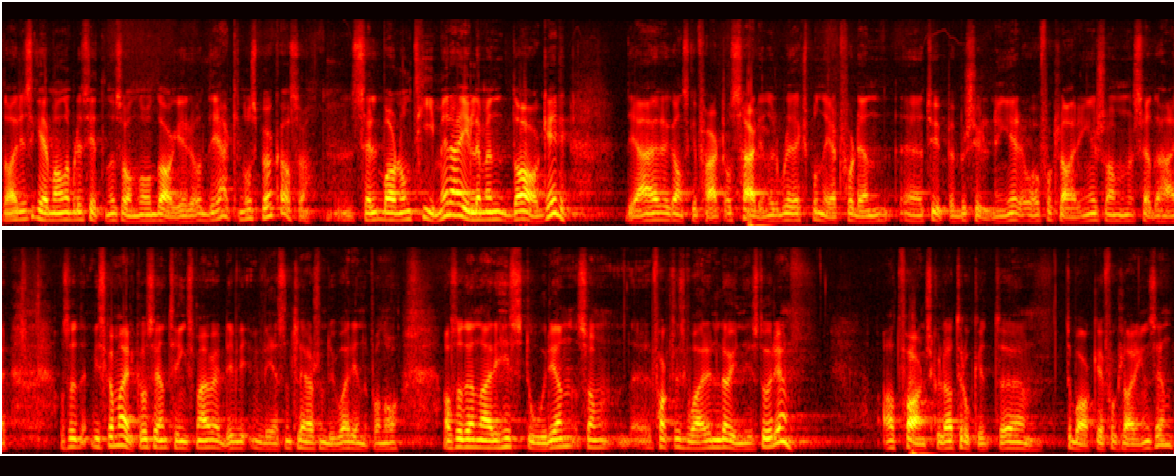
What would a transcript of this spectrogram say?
Da risikerer man å bli sittende sånn noen dager. Og det er ikke noe spøk. altså. Selv bare noen timer er ille, men dager det er ganske fælt. Og særlig når du blir eksponert for den uh, type beskyldninger og forklaringer som skjedde her. Altså, vi skal merke oss en ting som er veldig vesentlig her, som du var inne på nå. Altså Den der historien som uh, faktisk var en løgnhistorie, at faren skulle ha trukket uh, tilbake forklaringen sin,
